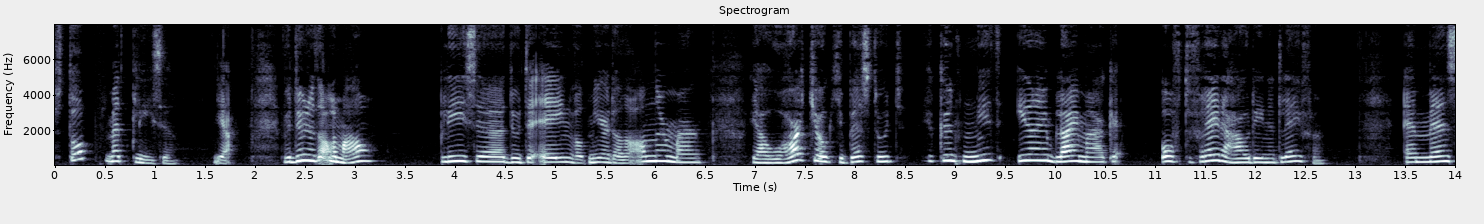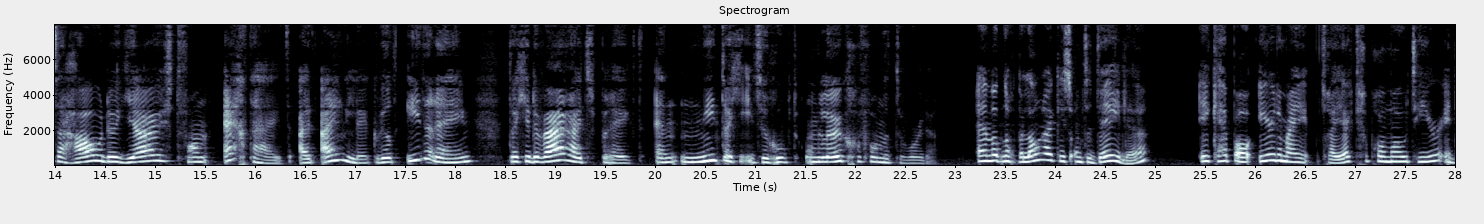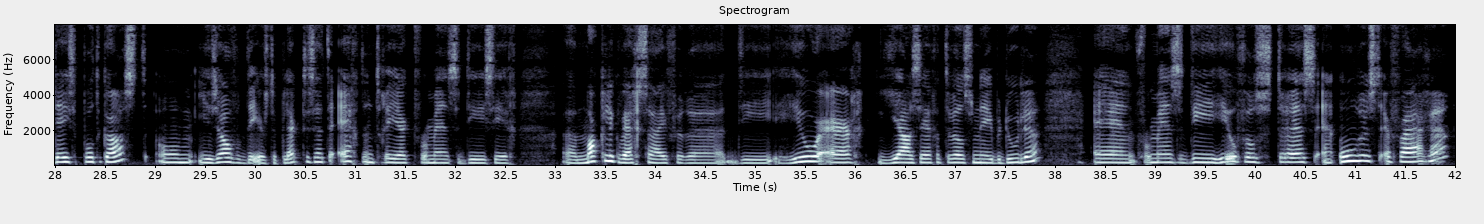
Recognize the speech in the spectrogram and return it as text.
Stop met pleasen. Ja, we doen het allemaal. Pleasen doet de een wat meer dan de ander, maar ja, hoe hard je ook je best doet, je kunt niet iedereen blij maken of tevreden houden in het leven. En mensen houden juist van echtheid. Uiteindelijk wil iedereen dat je de waarheid spreekt en niet dat je iets roept om leuk gevonden te worden. En wat nog belangrijk is om te delen, ik heb al eerder mijn traject gepromoot hier in deze podcast om jezelf op de eerste plek te zetten. Echt een traject voor mensen die zich uh, makkelijk wegcijferen, die heel erg ja zeggen terwijl ze nee bedoelen. En voor mensen die heel veel stress en onrust ervaren.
